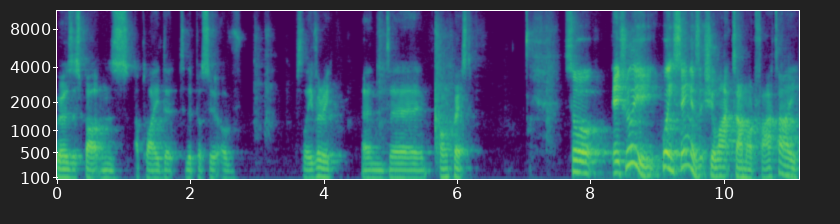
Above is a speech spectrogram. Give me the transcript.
whereas the Spartans applied it to the pursuit of slavery and uh, conquest. So it's really what he's saying is that she lacks amor fati.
